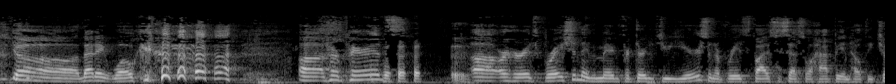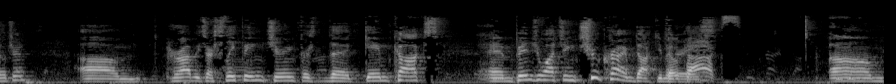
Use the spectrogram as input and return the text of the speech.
Oh, that ain't woke. uh, her parents uh, are her inspiration. They've been married for 32 years and have raised five successful, happy, and healthy children. Um, her hobbies are sleeping, cheering for the Gamecocks, and binge watching true crime documentaries. Um,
